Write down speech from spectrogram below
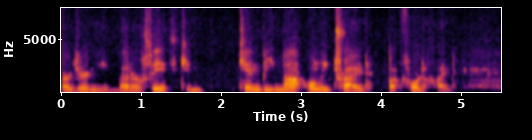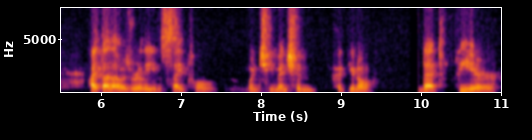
our journey that our faith can can be not only tried but fortified. I thought that was really insightful when she mentioned, uh, you know, that fear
